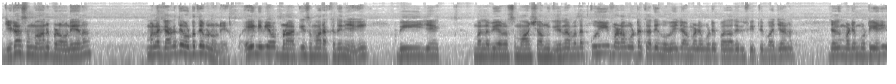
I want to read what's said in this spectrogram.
ਜਿਹੜਾ ਸਮਾਨ ਬਣਾਉਨੇ ਆ ਨਾ ਮਤਲਬ ਗਾਹਕ ਦੇ ਆਰਡਰ ਤੇ ਬਣਾਉਨੇ ਆ। ਇਹ ਨਹੀਂ ਵੀ ਆਪਾਂ ਬਣਾ ਕੇ ਸਮਾਨ ਰੱਖਦੇ ਨਹੀਂ ਹੈਗੇ ਵੀ ਜੇ ਮਤਲਬ ਵੀ ਆਪਣਾ ਸਮਾਨ ਸ਼ਾਮ ਨੂੰ ਗਿਰਨਾ ਪੈਂਦਾ ਕੋਈ ਮਾੜਾ ਮੋਟਾ ਕਦੇ ਹੋਵੇ ਜਾਂ ਮਾੜੇ ਮੋਟੇ ਪਤਾ ਦੇ ਫੀਤੇ ਵੱਜਣ ਜਾਂ ਕੋਈ ਮਾੜੀ ਮੋਟੀ ਜਿਹੜੀ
